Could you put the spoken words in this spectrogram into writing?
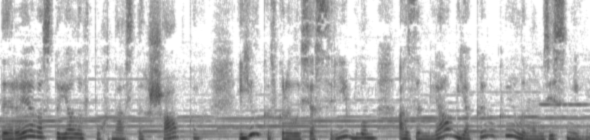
дерева стояли в пухнастих шапках, гілки вкрилися сріблом, а земля м'яким килимом зі снігу.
